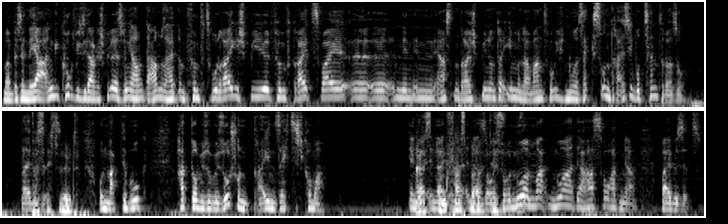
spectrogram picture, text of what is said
mal ein bisschen näher angeguckt, wie sie da gespielt haben. Deswegen haben, da haben sie halt im 5-2-3 gespielt, 5-3-2 äh, in, den, in den ersten drei Spielen unter ihm und da waren es wirklich nur 36 Prozent oder so. Bei das ist echt wild. Und Magdeburg hat, glaube ich, sowieso schon 63, Komma in Das ist in der, in der Das- glaube, nur, nur der HSV hat mehr Ballbesitz.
